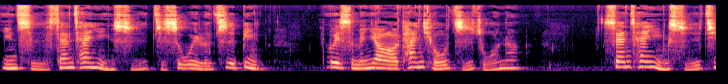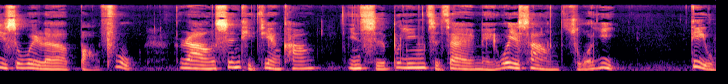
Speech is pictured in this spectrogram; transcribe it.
因此，三餐饮食只是为了治病。为什么要贪求执着呢？三餐饮食既是为了饱腹，让身体健康，因此不应只在美味上着意。第五，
